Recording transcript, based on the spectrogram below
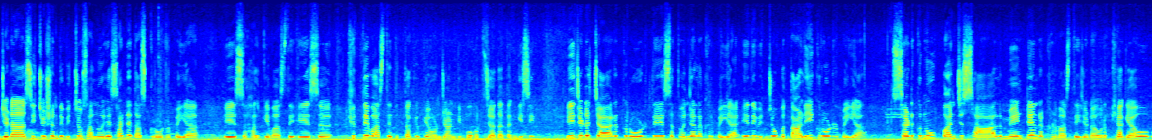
ਜਿਹੜਾ ਸਿਚੁਏਸ਼ਨ ਦੇ ਵਿੱਚੋਂ ਸਾਨੂੰ ਇਹ 10.5 ਕਰੋੜ ਰੁਪਈਆ ਇਸ ਹਲਕੇ ਵਾਸਤੇ, ਇਸ ਖਿੱਤੇ ਵਾਸਤੇ ਦਿੱਤਾ ਕਿਉਂਕਿ ਆਉਣ ਜਾਣ ਦੀ ਬਹੁਤ ਜ਼ਿਆਦਾ ਤੰਗੀ ਸੀ। ਇਹ ਜਿਹੜਾ 4 ਕਰੋੜ ਤੇ 57 ਲੱਖ ਰੁਪਈਆ, ਇਹਦੇ ਵਿੱਚੋਂ 42 ਕਰੋੜ ਰੁਪਈਆ ਸੜਕ ਨੂੰ 5 ਸਾਲ ਮੇਨਟੇਨ ਰੱਖਣ ਵਾਸਤੇ ਜਿਹੜਾ ਉਹ ਰੱਖਿਆ ਗਿਆ, ਉਹ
